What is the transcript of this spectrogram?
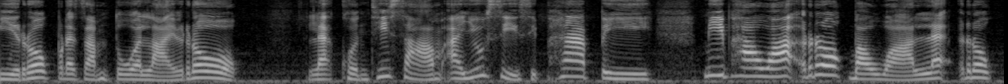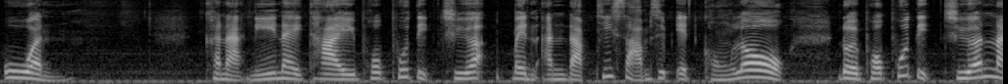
มีโรคประจำตัวหลายโรค และคนที่ 3 อายุ 45 ปี มีภาวะโรคเบาหวานและโรคอ้วน ขณะนี้ในไทยพบผู้ติดเชื้อเป็นอันดับที่ 31 ของโลก โดยพบผู้ติดเชื้อใน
